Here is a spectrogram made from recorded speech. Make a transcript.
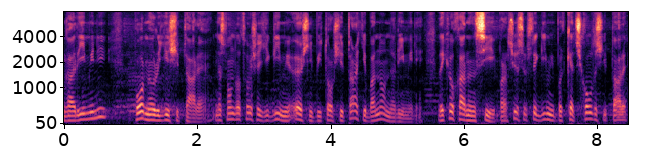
nga Rimini, por me origjinë shqiptare. Në fund do thosha që Gimi është një piktor shqiptar që banon në Rimini. Dhe kjo ka rëndësi, për arsye sepse Gimi përket shkollës shqiptare,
